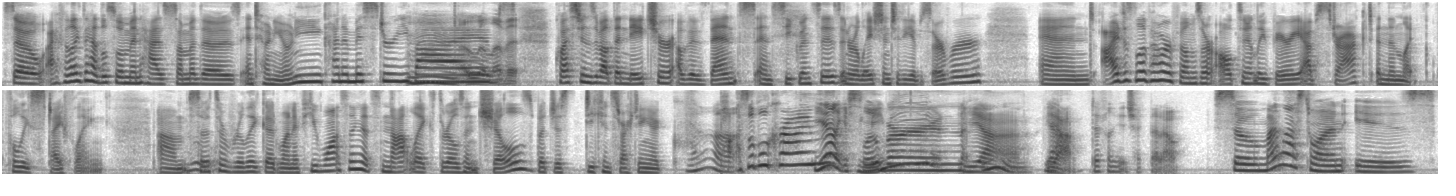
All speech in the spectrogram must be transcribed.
So I feel like the Headless Woman has some of those Antonioni kind of mystery vibes. oh, I love it. Questions about the nature of events and sequences in relation to the observer. And I just love how her films are alternately very abstract and then like fully stifling. Um, so it's a really good one if you want something that's not like thrills and chills, but just deconstructing a cr- possible crime. Yeah, like a slow maybe? burn. Yeah, Ooh, yeah. Definitely need to check that out. So my last one is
